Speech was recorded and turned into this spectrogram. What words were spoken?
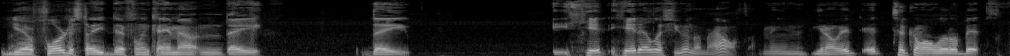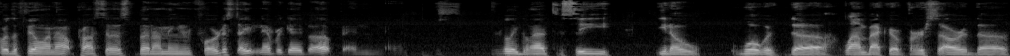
Yeah, Florida State definitely came out and they they hit hit LSU in the mouth. I mean, you know, it it took them a little bit for the filling out process, but I mean, Florida State never gave up, and really glad to see, you know, what was the linebacker versus or the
